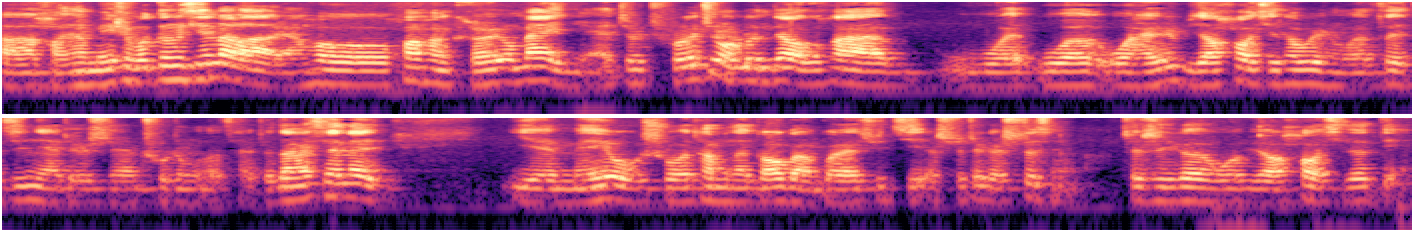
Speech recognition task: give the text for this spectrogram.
啊，好像没什么更新的了，然后换换壳又卖一年，就除了这种论调的话，我我我还是比较好奇，他为什么在今年这个时间出这么多材质？当然现在也没有说他们的高管过来去解释这个事情了，这是一个我比较好奇的点。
